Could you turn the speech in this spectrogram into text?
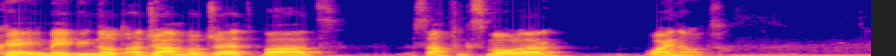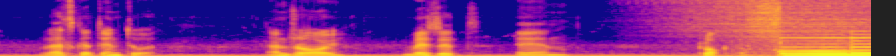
okay, maybe not a jumbo jet, but something smaller, why not? Let's get into it. Enjoy. Visit in Plockton.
